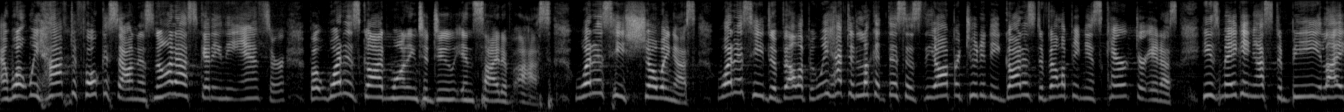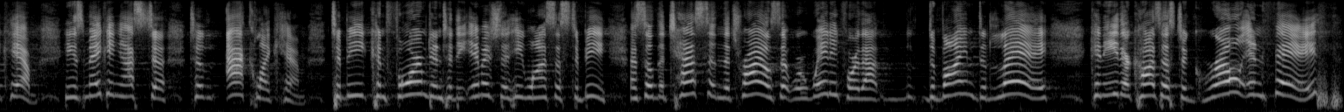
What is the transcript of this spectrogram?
And what we have to focus on is not us getting the answer but what is god wanting to do inside of us? What is he showing us? What is he developing? We have to look at this as the opportunity. God is developing his character in us. He's making us to be like him. He's making us to to act like him to be conformed into the image that he wants us to be. And so the tests and the trials that we're waiting for that divine delay can either cause us to grow in faith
